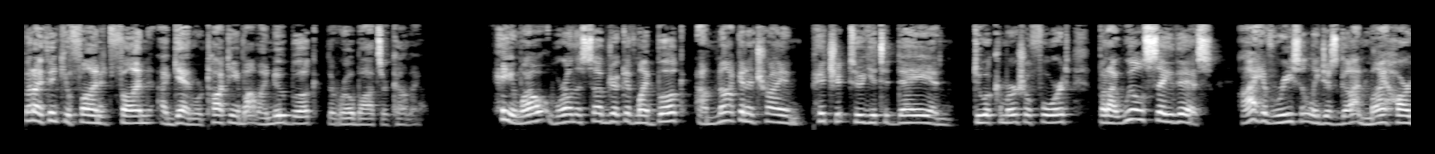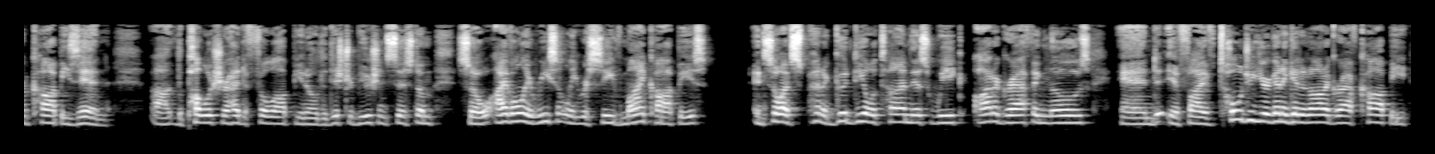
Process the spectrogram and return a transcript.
but I think you'll find it fun. Again, we're talking about my new book, The Robots Are Coming. Hey, and while we're on the subject of my book, I'm not going to try and pitch it to you today and do a commercial for it, but I will say this. I have recently just gotten my hard copies in. Uh, the publisher had to fill up, you know, the distribution system. So I've only recently received my copies. And so I've spent a good deal of time this week autographing those. And if I've told you you're going to get an autographed copy,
